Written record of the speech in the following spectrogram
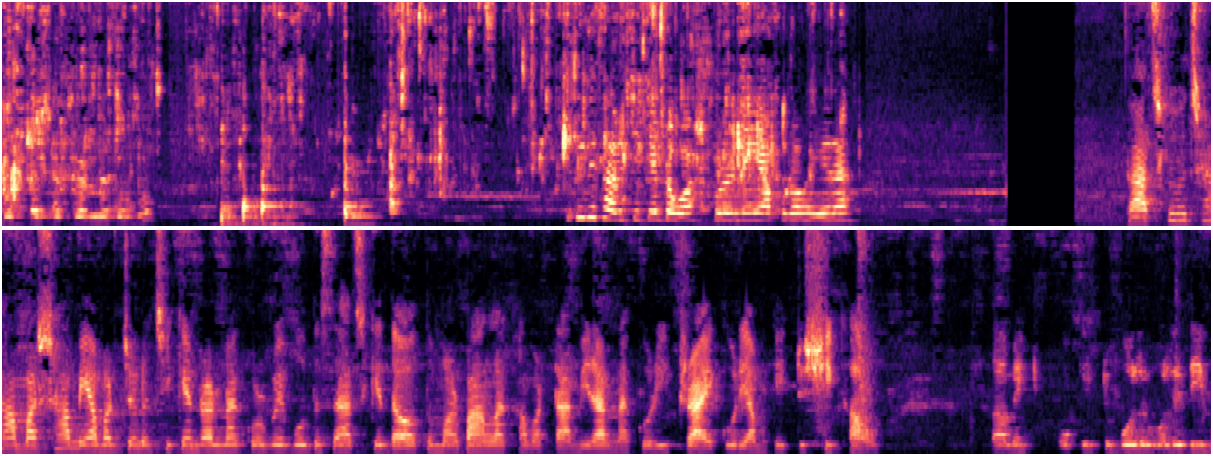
বোটটা শাক রান্না করব। আছে আমি চিকেনটা ওয়াশ করে নেই আপুরা ভাইয়েরা। তো আজকে হচ্ছে আমার স্বামী আমার জন্য চিকেন রান্না করবে বলতেছে আজকে দাও তোমার বাংলা খাবারটা আমি রান্না করি ট্রাই করি আমাকে একটু শিখাও। তো আমি ওকে একটু বলে বলে দিব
